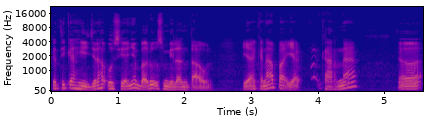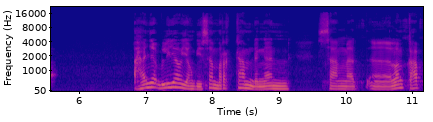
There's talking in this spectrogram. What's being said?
ketika hijrah usianya baru 9 tahun. Ya, kenapa? Ya karena uh, hanya beliau yang bisa merekam dengan sangat uh, lengkap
